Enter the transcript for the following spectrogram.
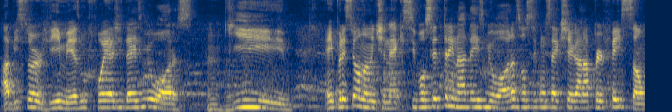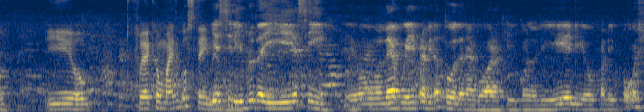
absorvi mesmo foi a de 10 mil horas. Que é impressionante, né? Que se você treinar 10 mil horas, você consegue chegar na perfeição. E eu, foi a que eu mais gostei E mesmo. esse livro daí, assim, eu levo ele pra vida toda, né? Agora, que quando eu li ele, eu falei, poxa,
